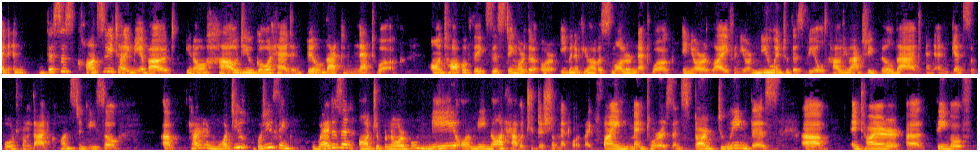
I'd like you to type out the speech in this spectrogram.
and, and this is constantly telling me about you know how do you go ahead and build that network on top of the existing or the or even if you have a smaller network in your life and you're new into this field how do you actually build that and, and get support from that constantly? So uh, carolyn what do you what do you think where does an entrepreneur who may or may not have a traditional network like find mentors and start doing this uh, entire uh, thing of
